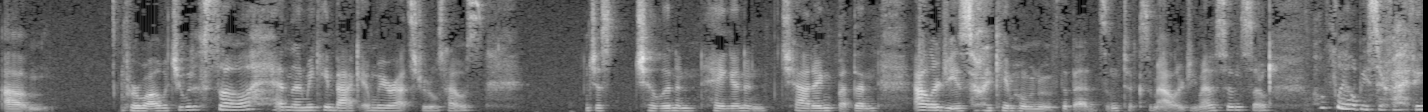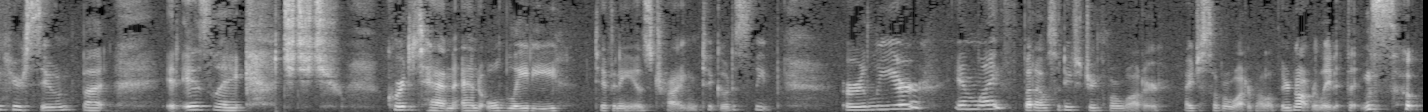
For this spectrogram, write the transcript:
um, for a while, which you would have saw. And then we came back and we were at Strudel's house just chilling and hanging and chatting, but then allergies, so I came home and moved the beds and took some allergy medicine, so hopefully I'll be surviving here soon, but it is like quarter to 10 and old lady Tiffany is trying to go to sleep earlier in life, but I also need to drink more water. I just have a water bottle. They're not related things, so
